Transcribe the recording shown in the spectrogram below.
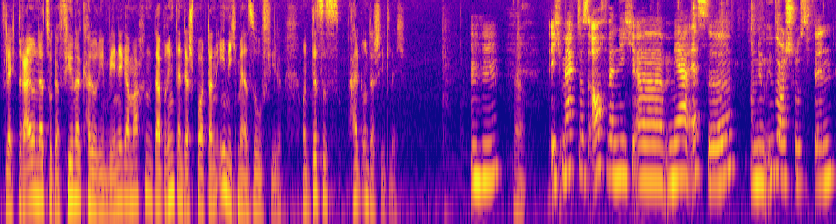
vielleicht 300, sogar 400 Kalorien weniger machen. Da bringt dann der Sport dann eh nicht mehr so viel. Und das ist halt unterschiedlich. Mhm. Ja ich merke das auch, wenn ich äh, mehr esse und im Überschuss bin,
